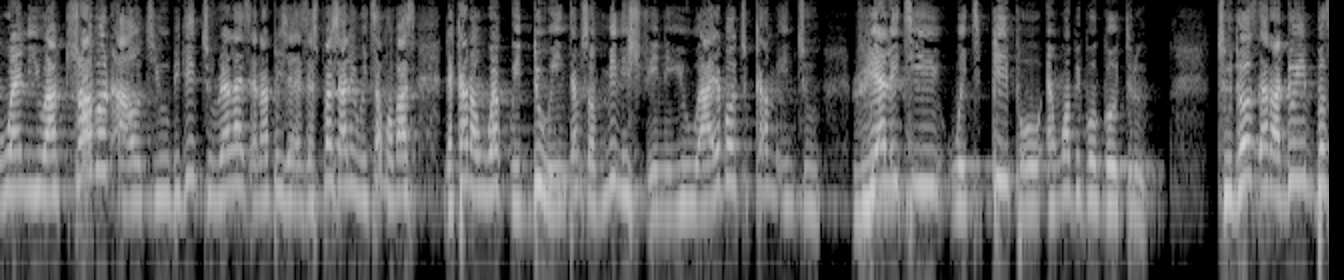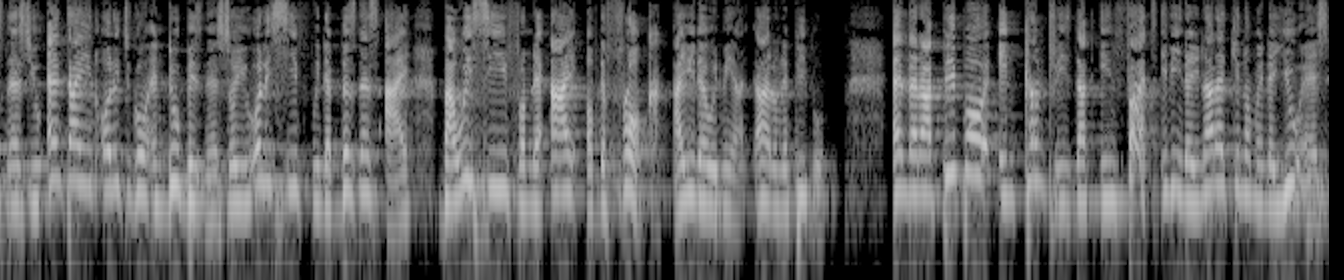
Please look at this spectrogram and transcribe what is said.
when you have traveled out, you begin to realize and appreciate, especially with some of us, the kind of work we do in terms of ministry, you are able to come into reality with people and what people go through. To those that are doing business, you enter in only to go and do business. So you only see with the business eye, but we see from the eye of the flock. Are you there with me? Eye of the people. And there are people in countries that, in fact, even in the United Kingdom, in the US,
